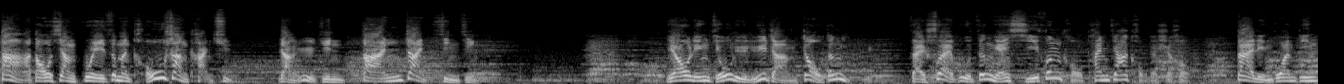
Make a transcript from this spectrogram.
大刀向鬼子们头上砍去，让日军胆战心惊。幺零九旅旅长赵登禹在率部增援喜峰口、潘家口的时候，带领官兵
